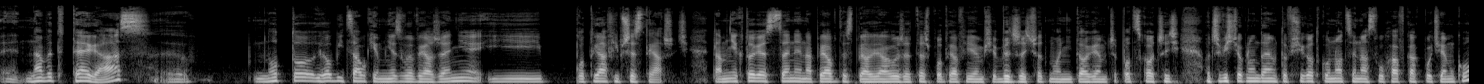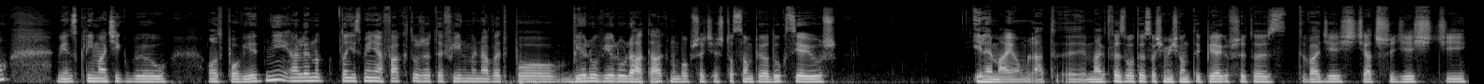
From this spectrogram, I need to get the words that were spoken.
e, nawet teraz e, no to robi całkiem niezłe wrażenie i potrafi przestraszyć. Tam niektóre sceny naprawdę sprawiały, że też potrafiłem się wydrzeć przed monitorem czy podskoczyć. Oczywiście oglądałem to w środku nocy na słuchawkach po ciemku, więc klimacik był odpowiedni, ale no, to nie zmienia faktu, że te filmy nawet po wielu, wielu latach, no bo przecież to są produkcje już ile mają lat? Y, Martwe Złoto jest 81, to jest 20, 35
